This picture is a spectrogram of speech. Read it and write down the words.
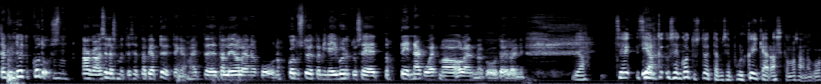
ta küll töötab kodust mm, -hmm. aga selles mõttes, et ta peab tööd tegema, et tal ei ole nagu noh, kodus töötamine ei võrdu see, et noh, teen nägu, et ma olen nagu tööl, onju. jah, see, see ja. on, see on kodus töötamise puhul kõige raskem osa nagu.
